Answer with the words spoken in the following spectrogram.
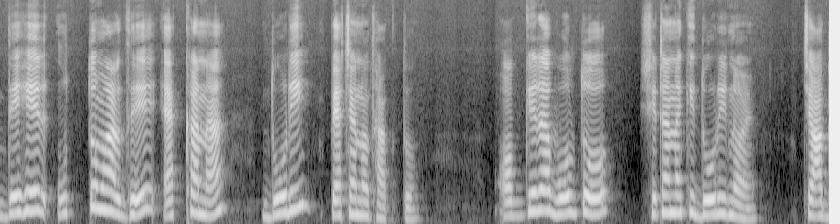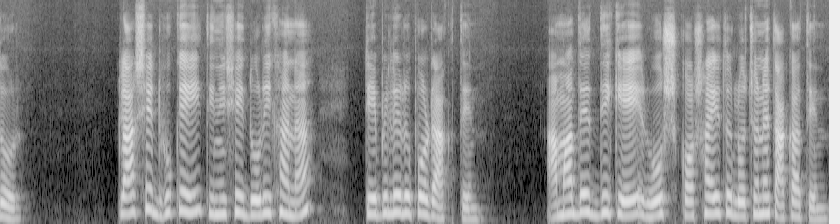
দেহের উত্তমার্ধে একখানা দড়ি পেঁচানো থাকতো। অজ্ঞেরা বলতো, সেটা নাকি দড়ি নয়, চাদর। ক্লাসে ঢুকেই তিনি সেই দড়িখানা টেবিলের উপর রাখতেন। আমাদের দিকে রোষ কষায়িত লোচনে তাকাতেন।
